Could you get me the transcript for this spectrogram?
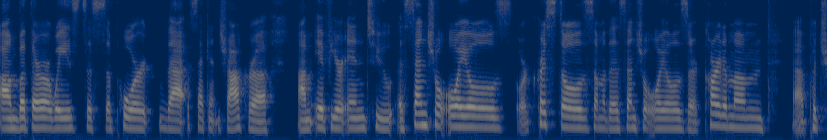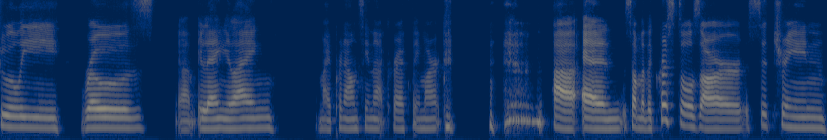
Um, but there are ways to support that second chakra. Um, if you're into essential oils or crystals, some of the essential oils are cardamom, uh, patchouli, rose, um, ylang ylang. Am I pronouncing that correctly, Mark? uh, and some of the crystals are citrine,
